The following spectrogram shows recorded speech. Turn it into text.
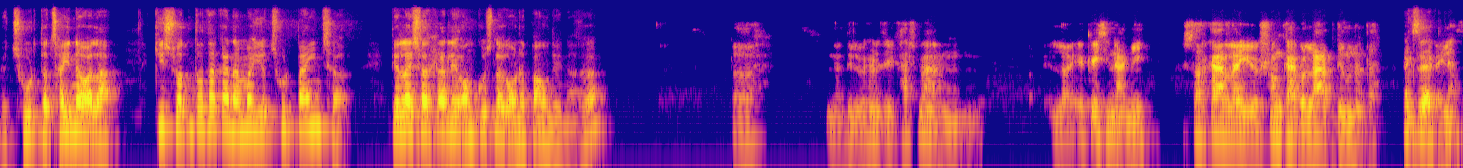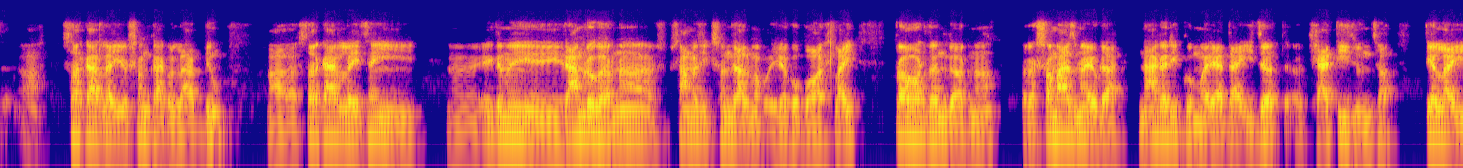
छुट त छैन होला। कि स्वतन्त्रताका नाममा यो छुट पाइन्छ? त्यसलाई सरकारले अङ्कुश लगाउन पाउँदैन र? दिलभूषणजी खासमा ल एकैछिन हामी सरकारलाई यो शङ्काको लाभ दिउँ न त एक्ज्याक्ट होइन? सरकारलाई यो शङ्काको लाभ दिउँ। सरकारले चाहिँ एकदमै राम्रो गर्न सामाजिक सञ्जालमा भइरहेको बहसलाई प्रवर्धन गर्न र समाजमा एउटा नागरिकको मर्यादा इज्जत ख्याति जुन छ त्यसलाई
